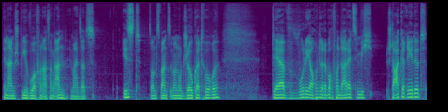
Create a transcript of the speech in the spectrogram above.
in einem Spiel, wo er von Anfang an im Einsatz ist. Sonst waren es immer nur Joker-Tore. Der wurde ja auch unter der Woche von Dardai ziemlich stark geredet.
